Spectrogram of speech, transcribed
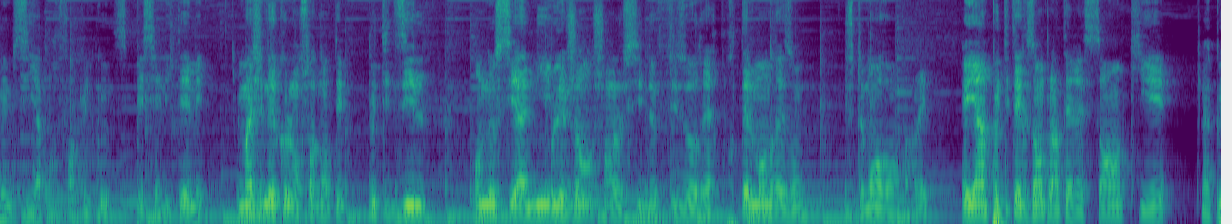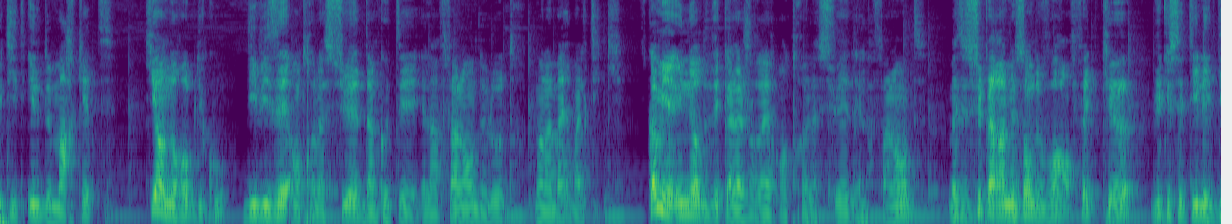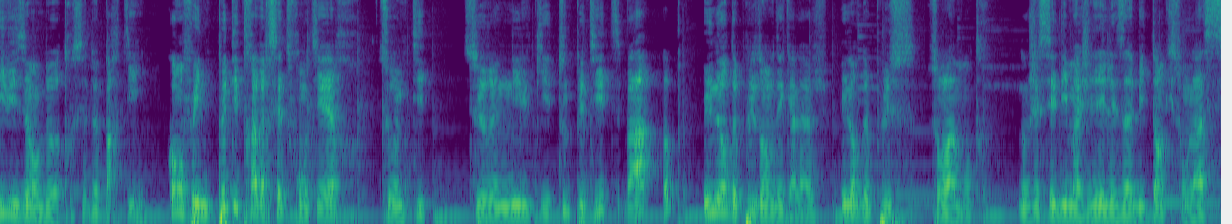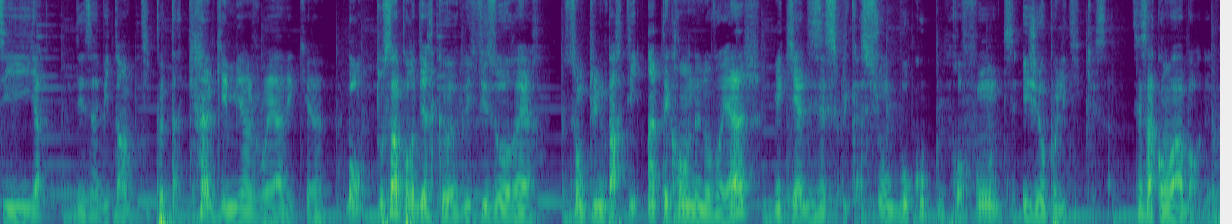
même s'il y a parfois quelques spécialités, mais imaginez que l'on soit dans des petites îles en Océanie où les gens changent aussi de fuseau horaire pour tellement de raisons. Justement, on va en parler. Et il y a un petit exemple intéressant qui est la petite île de Market, qui est en Europe du coup, divisée entre la Suède d'un côté et la Finlande de l'autre, dans la mer Baltique. Comme il y a une heure de décalage horaire entre la Suède et la Finlande, mais c'est super amusant de voir en fait que, vu que cette île est divisée en deux entre ces deux parties, quand on fait une petite traversée de frontière sur une petite sur une île qui est toute petite, bah hop, une heure de plus dans le décalage, une heure de plus sur la montre. Donc j'essaie d'imaginer les habitants qui sont là, s'il y a des habitants un petit peu taquins qui aiment bien jouer avec... euh, Bon, tout ça pour dire que les fuseaux horaires sont une partie intégrante de nos voyages, mais qui a des explications beaucoup plus profondes et géopolitiques que ça. C'est ça qu'on va aborder.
